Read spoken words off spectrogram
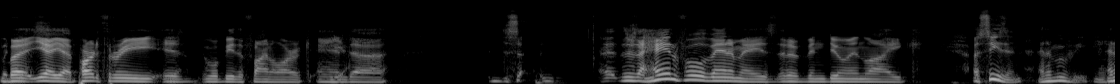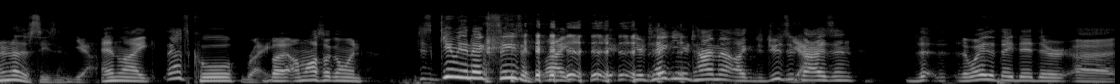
But but, yes. yeah, yeah, part three is will be the final arc, and uh, uh, there's a handful of animes that have been doing like a season and a movie and Mhm. another season, Yeah. and like that's cool, Right. But I'm also going, just give me the next season. like you're taking your time out, like Jujutsu Yeah. Kaisen. The the way that they did their uh,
